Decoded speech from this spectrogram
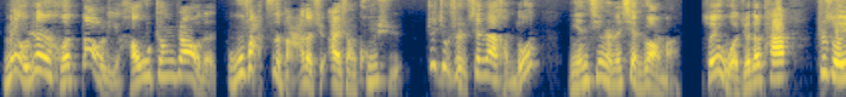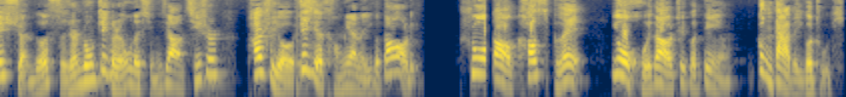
没有任何道理，毫无征兆的无法自拔的去爱上空虚，这就是现在很多年轻人的现状嘛。所以我觉得他。之所以选择死神中这个人物的形象，其实他是有这些层面的一个道理。说到 cosplay，又回到这个电影更大的一个主题。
